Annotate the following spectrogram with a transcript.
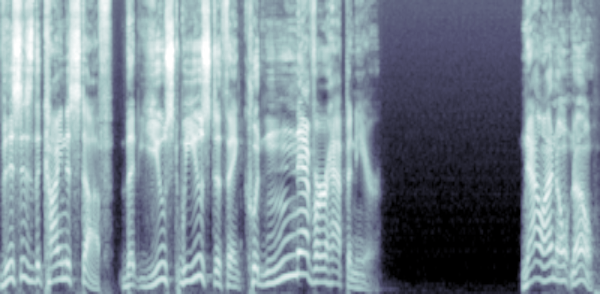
This is the kind of stuff that used we used to think could never happen here. Now I don't know.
